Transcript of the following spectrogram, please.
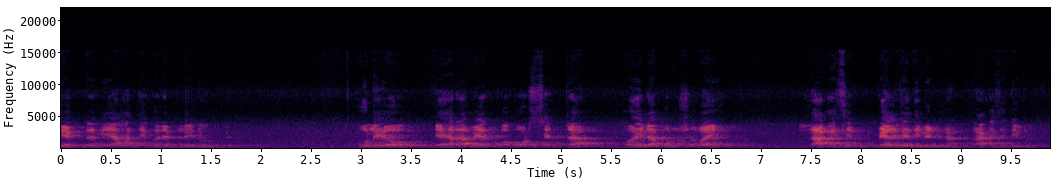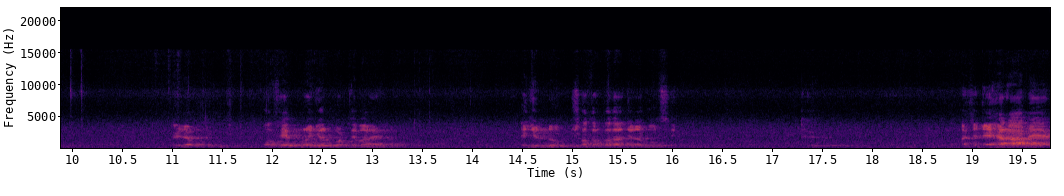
ব্যাগটা নিয়ে হাতে করে প্লেনে উঠবেন। বলেও এহরামের অপর সেটটা মহিলা পুরুষ সবাই লাগেজে বেল্টে দিবেন না, লাগেজে দিবেন। এটা পথে প্রয়োজন করতে পারে। এই জন্য সতর্কতার জন্য বলছি। আচ্ছা এহরামের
